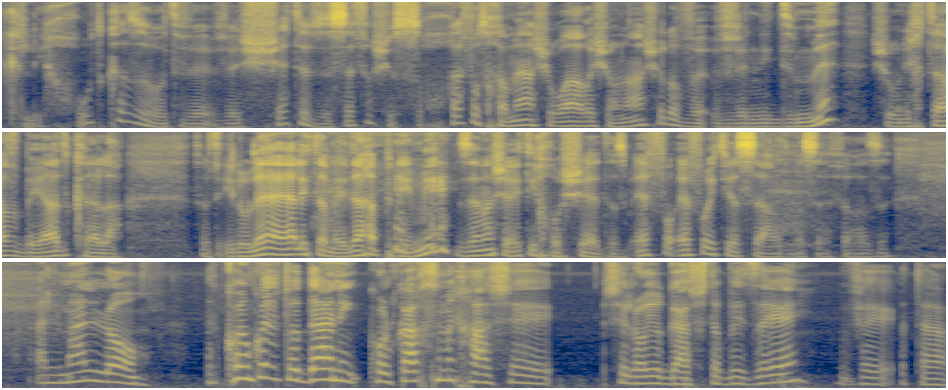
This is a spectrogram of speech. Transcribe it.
קליחות כזאת ו- ושטף. זה ספר שסוחף אותך מהשורה הראשונה שלו, ו- ונדמה שהוא נכתב ביד קלה. זאת אומרת, אילולא היה לי את המידע הפנימי, זה מה שהייתי חושד. אז איפה, איפה התייסרת בספר הזה? על מה לא? קודם כל, תודה, אני כל כך שמחה ש... שלא הרגשת בזה. ואתה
